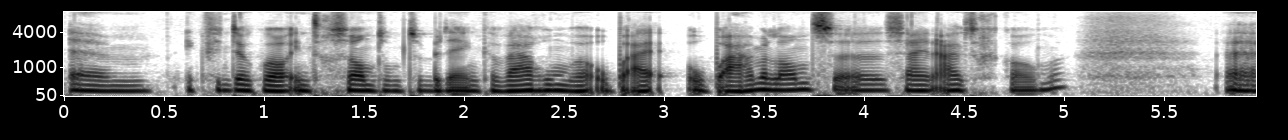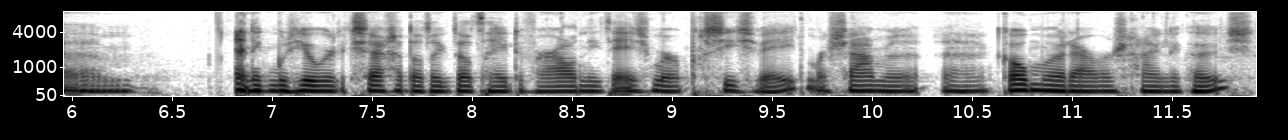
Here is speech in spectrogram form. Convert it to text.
ehm, ik vind het ook wel interessant om te bedenken waarom we op, op Ameland zijn uitgekomen. Ehm, en ik moet heel eerlijk zeggen dat ik dat hele verhaal niet eens meer precies weet. Maar samen komen we daar waarschijnlijk heus.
